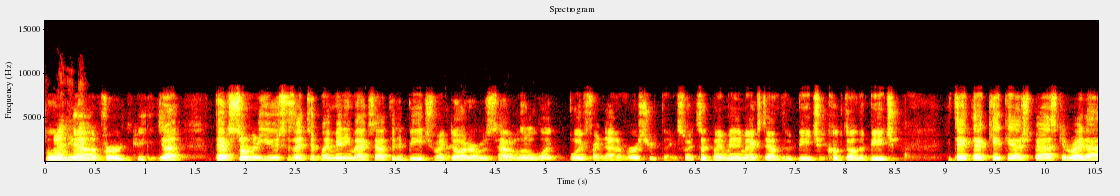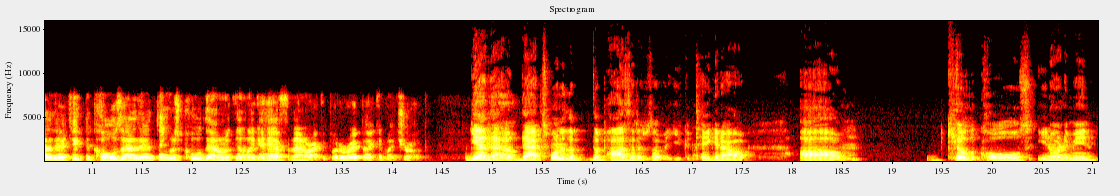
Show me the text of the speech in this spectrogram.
cooling think it- down for yeah. They have so many uses. I took my Minimax out to the beach. My daughter was having a little like boyfriend anniversary thing, so I took my Minimax down to the beach and cooked on the beach. You take that kick ash basket right out of there, take the coals out of there. The thing was cooled down within like a half an hour. I could put it right back in my truck. Yeah, that know? that's one of the the positives of it. You can take it out, um, kill the coals. You know what I mean?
